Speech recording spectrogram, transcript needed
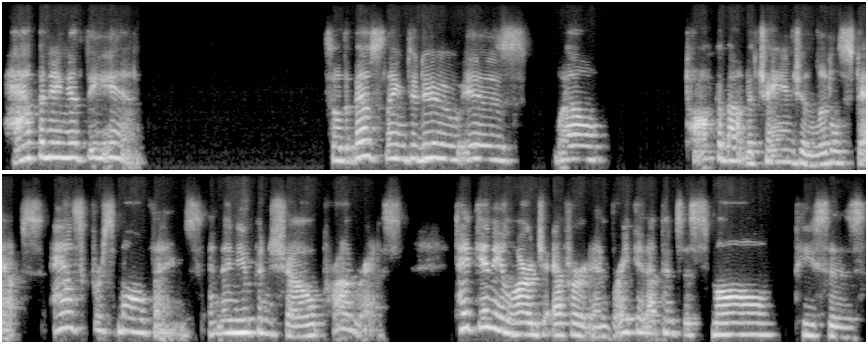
happening at the end. So the best thing to do is, well, talk about the change in little steps, ask for small things, and then you can show progress. Take any large effort and break it up into small pieces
